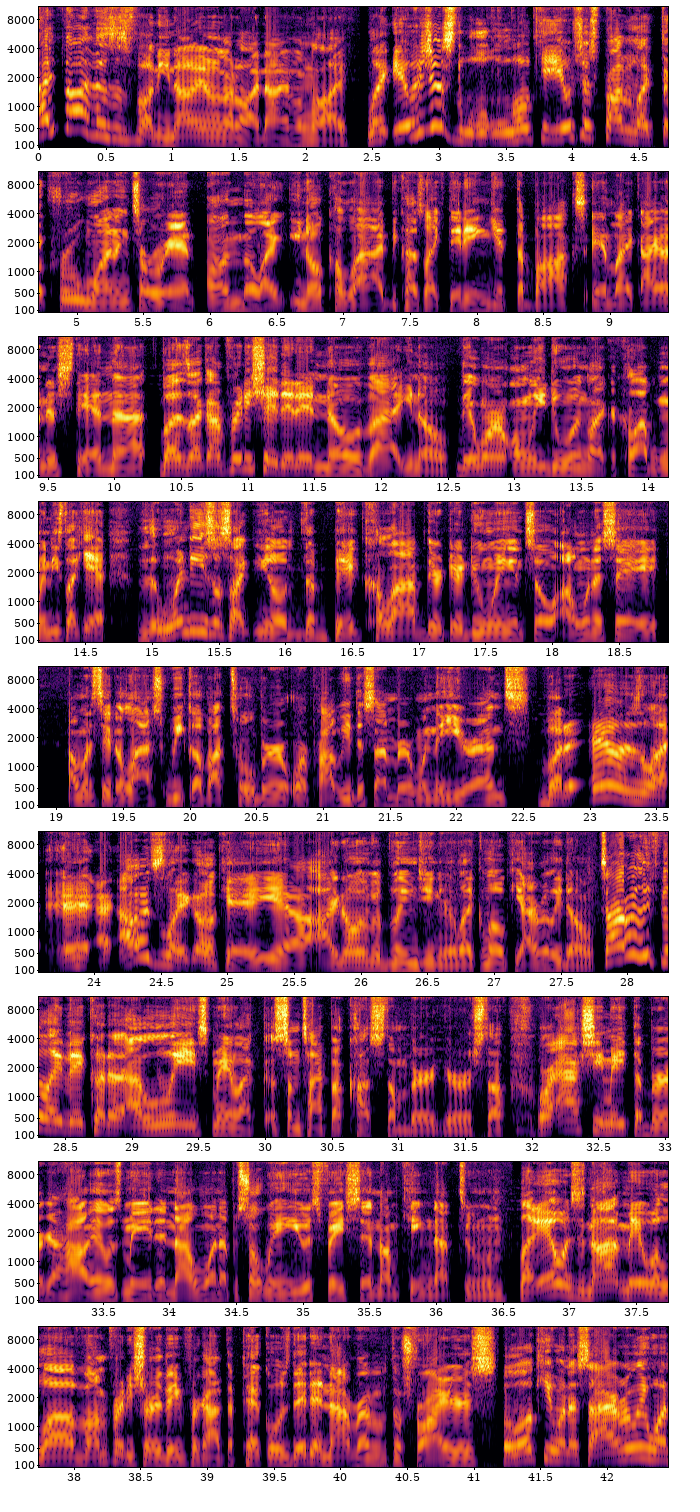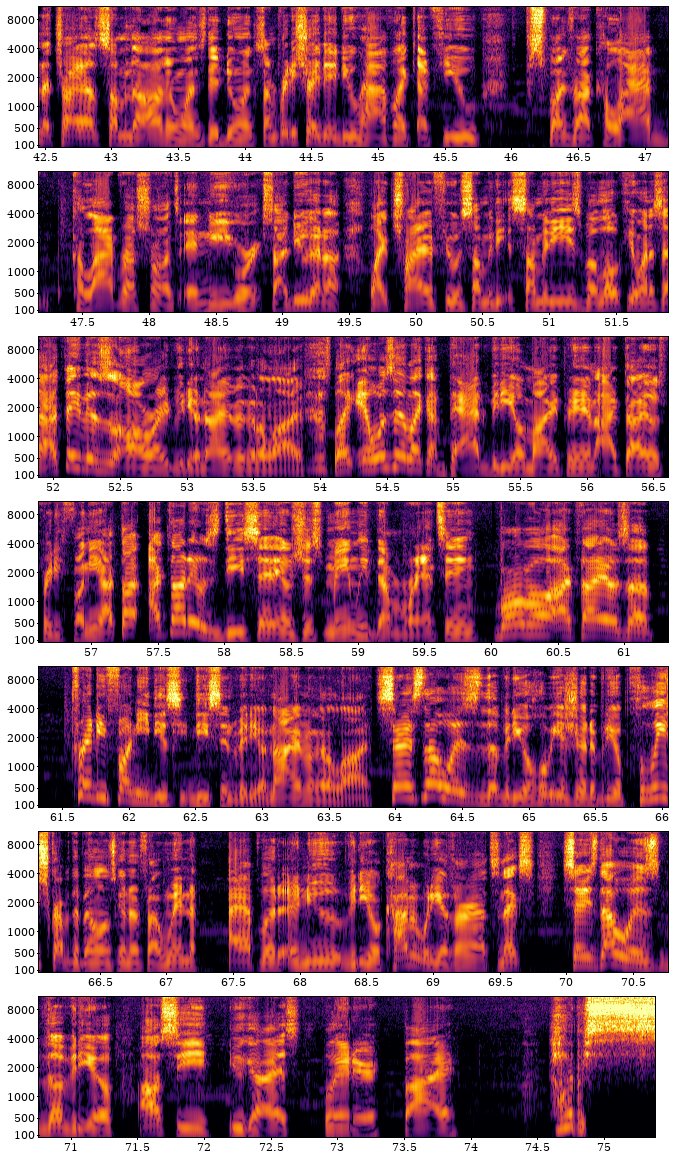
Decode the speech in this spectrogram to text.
I thought this was funny. Not even gonna lie. Not even gonna lie. Like it was just Loki. It was just probably like the crew wanting to rant on the like you know collab because like they didn't get the box and like I understand that, but it's like I'm pretty sure they didn't know that you know they weren't only doing like a collab with Wendy's. Like yeah, the, Wendy's was like you know the big collab they're they're doing, and so I want to say I want to say the last week of October or probably December when the year ends. But it was like, I I was like, okay, yeah, I don't even blame Junior. Like Loki, I really don't. So I really feel like they could have at least made like some type of custom burger or stuff, or actually made the burger how it was made in that one episode when he was facing um King Neptune. Like it was not made with love. I'm pretty sure they forgot the pickles. They did not rev up those fryers. But Loki, when I say I really want to try out some of the other ones they're doing, because I'm pretty sure they do have like a few SpongeBob collab collab restaurants in New York. So I do gotta like try a few of some of these some of these. But Loki want to say I think this is an alright video, not even gonna lie. Like it wasn't like a bad video in my opinion. I thought it was pretty funny. I thought I thought it was decent. It was just mainly them ranting. Overall, I thought it was a pretty funny dec- decent video not even gonna lie since that was the video hope you enjoyed the video please to the bell and gonna notify when i upload a new video comment what you guys want to react to next since that was the video i'll see you guys later bye Peace.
